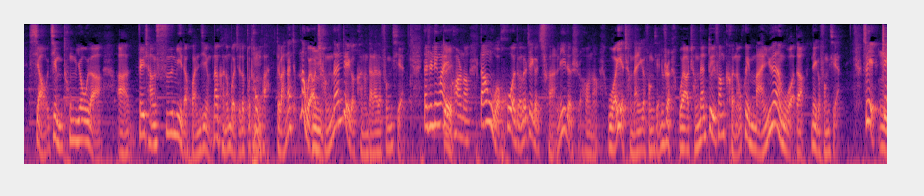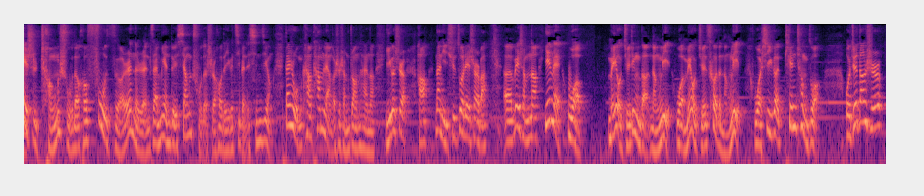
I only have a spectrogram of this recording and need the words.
小径通幽的啊，非常私密的环境，那可能我觉得不痛快，对吧？那就那我要嗯承担这个可能带来的风险。但是另外一对块呢，当我获得了这个权利的时候呢，我也承担一个风险，就是我要承担对方可能会埋怨我的那个风险。所以这是成熟的和负责任的人在面对相处的时候的一个基本的心境。但是我们看到他们两个是什么状态呢？一个是好，那你去做这事儿吧。呃，为什么呢？因为我没有决定的能力，我没有决策的能力，我是一个天秤座。我觉得当时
